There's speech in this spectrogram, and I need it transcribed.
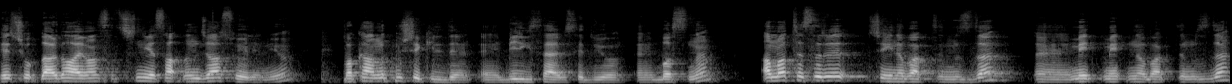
pet shoplarda hayvan satışının yasaklanacağı söyleniyor. Bakanlık bu şekilde e, bilgi servis ediyor e, basına. Ama tasarı şeyine baktığımızda, e, met, metnine baktığımızda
